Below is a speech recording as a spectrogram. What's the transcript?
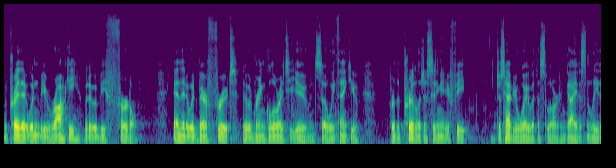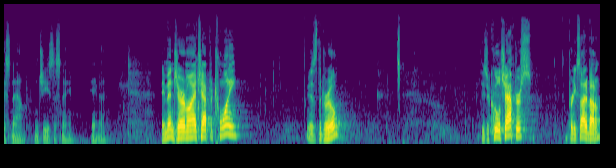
We pray that it wouldn't be rocky, but it would be fertile and that it would bear fruit that would bring glory to you. And so we thank you for the privilege of sitting at your feet. Just have your way with us, Lord, and guide us and lead us now. In Jesus' name, amen. Amen. Jeremiah chapter 20 is the drill. These are cool chapters. I'm pretty excited about them.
